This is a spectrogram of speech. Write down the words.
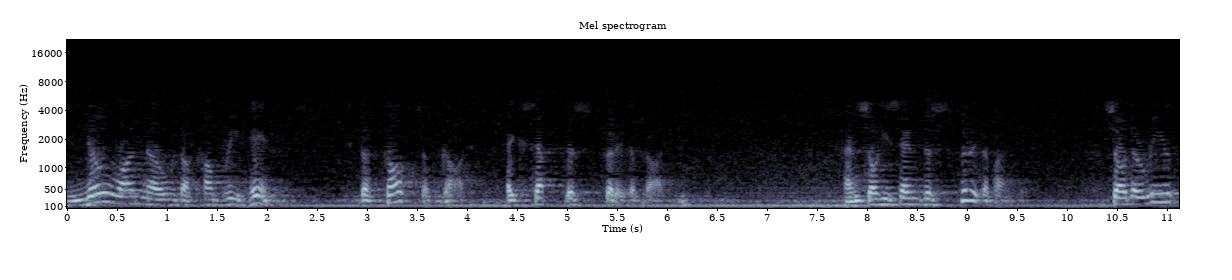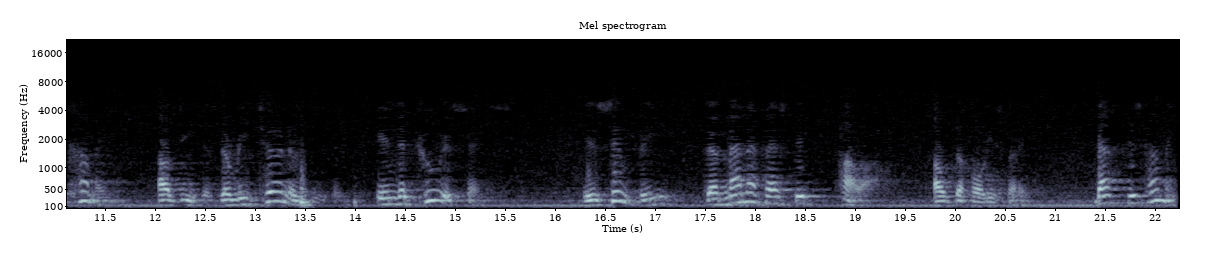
no one knows or comprehends the thoughts of God except the Spirit of God. And so he sends the Spirit upon him. So the real coming of Jesus, the return of Jesus, in the truest sense, is simply the manifested power of the Holy Spirit. That's his coming.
